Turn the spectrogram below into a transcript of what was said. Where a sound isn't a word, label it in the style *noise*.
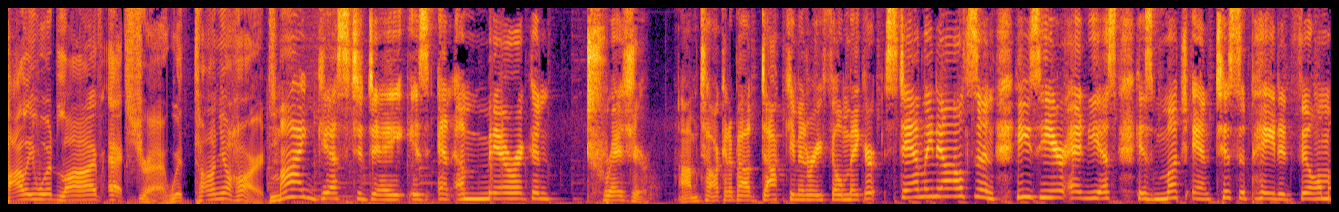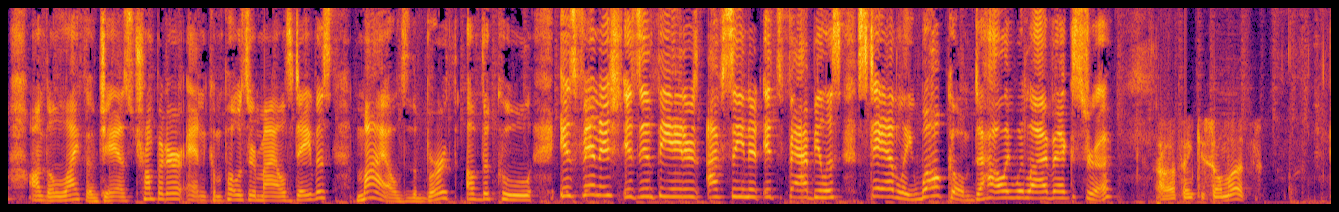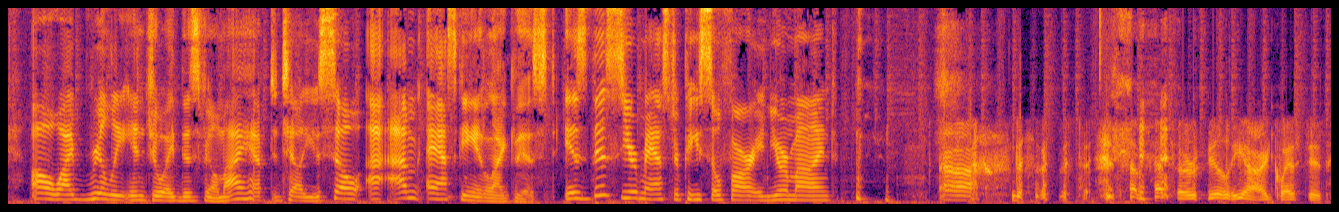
Hollywood Live Extra with Tanya Hart. My guest today is an American treasure. I'm talking about documentary filmmaker Stanley Nelson. He's here, and yes, his much anticipated film on the life of jazz trumpeter and composer Miles Davis, Miles, The Birth of the Cool, is finished. It's in theaters. I've seen it. It's fabulous. Stanley, welcome to Hollywood Live Extra. Uh, thank you so much. Oh, I really enjoyed this film, I have to tell you. So I- I'm asking it like this Is this your masterpiece so far in your mind? *laughs* Uh, that's a really hard question.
